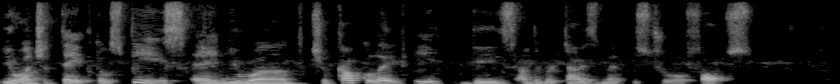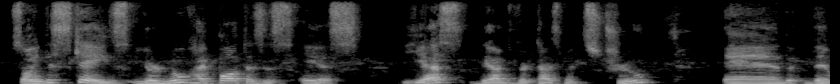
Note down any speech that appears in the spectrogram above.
You want to take those peas and you want to calculate if this advertisement is true or false. So in this case, your null hypothesis is, yes, the advertisement is true, and the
